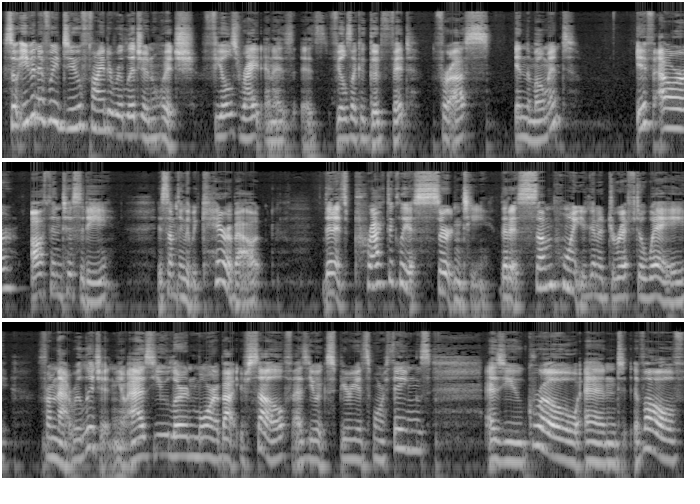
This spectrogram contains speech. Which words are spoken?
So even if we do find a religion which feels right and is, is feels like a good fit for us in the moment if our authenticity is something that we care about then it's practically a certainty that at some point you're going to drift away from that religion. You know, as you learn more about yourself, as you experience more things, as you grow and evolve,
